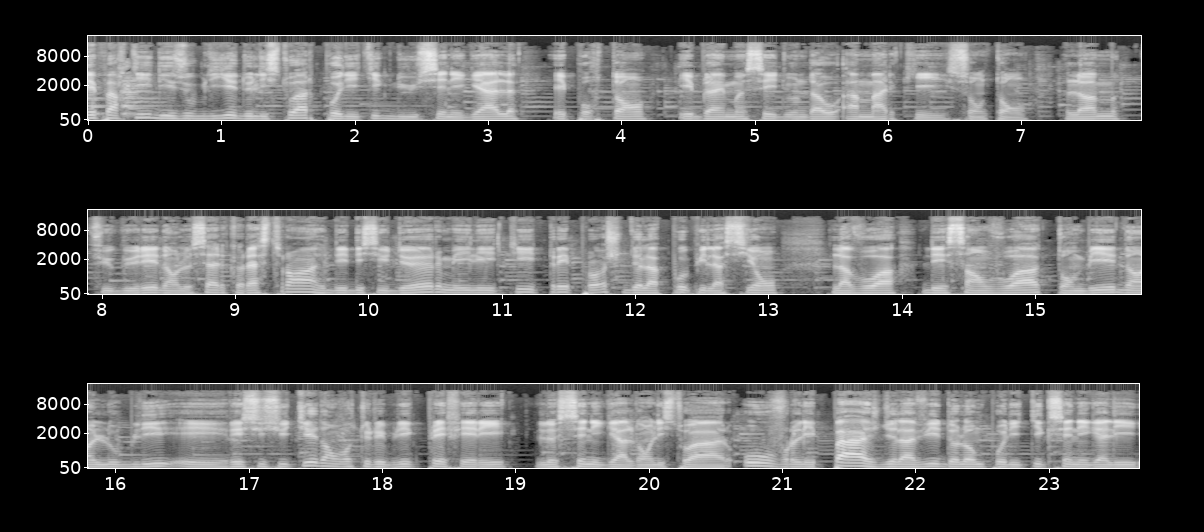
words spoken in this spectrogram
fait partie des oubliés de l'histoire politique du Sénégal et pourtant Ibrahim Seydou a marqué son temps. L'homme figurait dans le cercle restreint des décideurs mais il était très proche de la population. La voix des sans-voix tombée dans l'oubli et ressuscitée dans votre rubrique préférée. Le Sénégal dans l'histoire ouvre les pages de la vie de l'homme politique sénégalais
